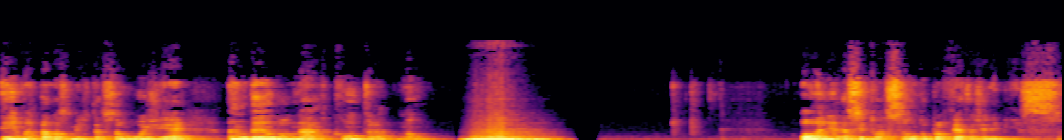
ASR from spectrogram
Tema para a nossa meditação hoje é andando na contramão. Olha a situação do profeta Jeremias.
